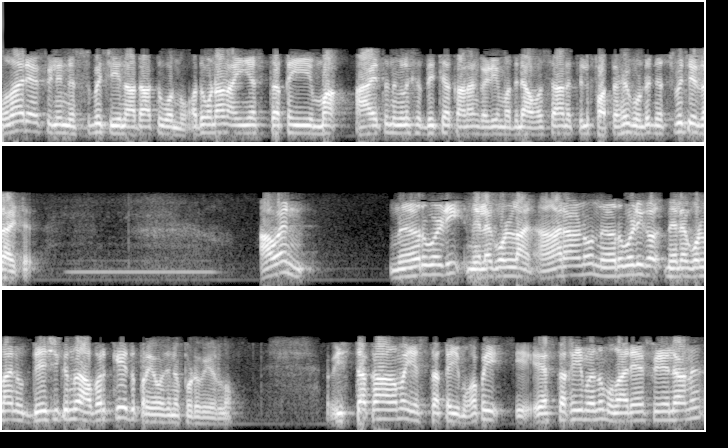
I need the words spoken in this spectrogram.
മുതാരിയായ ഫിലിൻ നസ്ബ് ചെയ്യുന്ന അതാത്ത് വന്നു. അതുകൊണ്ടാണ് അയ്യസ്തഖീമ ആയത്ത് നിങ്ങൾ ശ്രദ്ധിച്ചാൽ കാണാൻ കഴിയും അതിന്റെ അവസാനത്തിൽ ഫത്ഹ കൊണ്ട് നസ്ബ് ചെയ്തതായിട്ട്. അവൻ നേർവഴി നിലകൊള്ളാൻ ആരാണോ നേർവഴി നിലകൊള്ളാൻ ഉദ്ദേശിക്കുന്നത് അവർക്കേ ഇത് പ്രയോജനപ്പെടുകയുള്ളൂ. ഇസ്തഖാമ യസ്തഖീമു. അപ്പൊ യസ്തഖീം എന്ന് മുലാരി ഫേലാണ്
